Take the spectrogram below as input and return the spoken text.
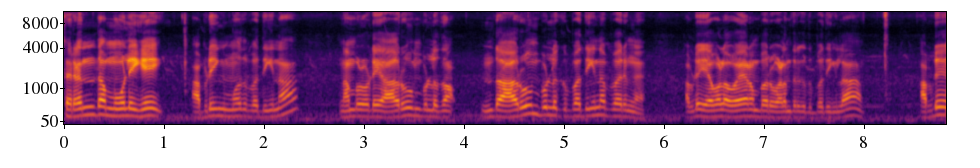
சிறந்த மூலிகை அப்படிங்கும் போது பார்த்திங்கன்னா நம்மளுடைய அருவம்புல் தான் இந்த அருவம்புல்லுக்கு பார்த்திங்கன்னா பாருங்கள் அப்படியே எவ்வளோ உயரம் பாரு வளர்ந்துருக்குது பார்த்தீங்களா? அப்படியே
